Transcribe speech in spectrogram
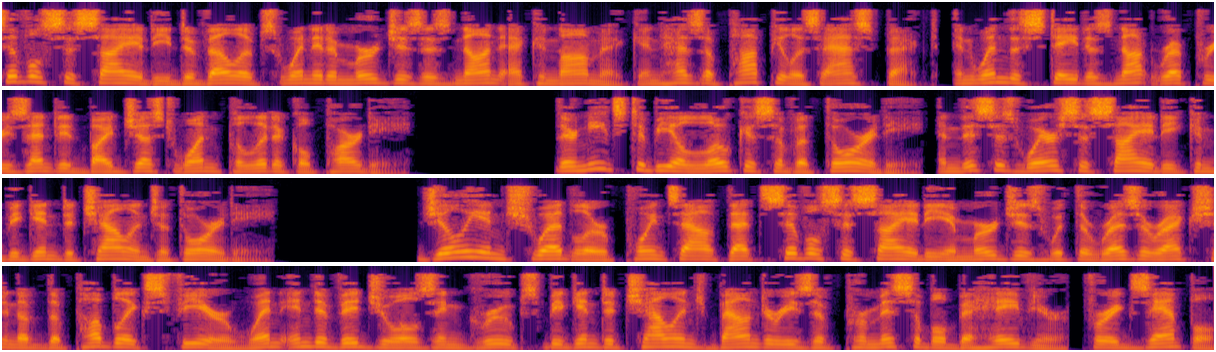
civil society develops when it emerges as non-economic and has a populist aspect, and when the state is not represented by just one political party. There needs to be a locus of authority, and this is where society can begin to challenge authority. Jillian Schwedler points out that civil society emerges with the resurrection of the public sphere when individuals and groups begin to challenge boundaries of permissible behavior, for example,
